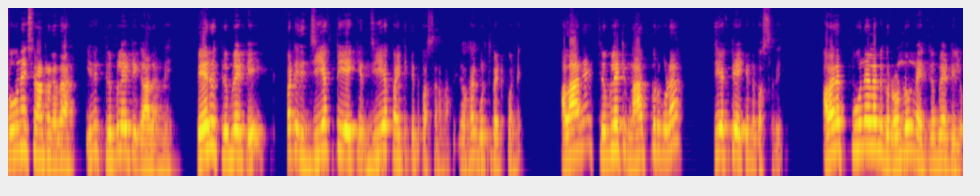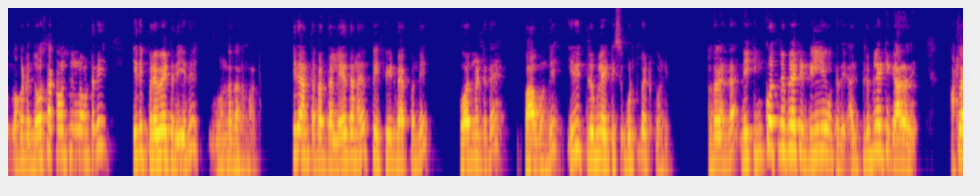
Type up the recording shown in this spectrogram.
భువనేశ్వర్ అంటారు కదా! ఇది త్రిపుల్ ఐటీ కాదండి. పేరు త్రిపుల్ ఐటీ. బట్ ఇది జిఎఫ్టీఏ కి కిందకి కిందకి అన్నమాట ఇది ఒకసారి గుర్తుపెట్టుకోండి. అలానే త్రిపుల్ ఐటీ నాగ్పూర్ కూడా జిఎఫ్టీఐ కిందకి వస్తుంది అలానే పూణేలో మీకు రెండు ఉన్నాయి త్రిపుల్ ఐటీలు. ఒకటి జోసా కౌన్సిలింగ్‌లో ఉంటుంది ఇది ప్రైవేట్‌ది. ఇది ఉండదన్నమాట. ఇది అంత పెద్ద లేదనేది ఫీడ్‌బ్యాక్ ఉంది. గవర్నమెంట్‌దే బాగుంది. ఇది త్రిబుల్ ఐటీస్ గుర్తుపెట్టుకోండి. అర్థమైందా? మీకు ఇంకో త్రిబుల్ ఐటీ ఢిల్లీ ఉంటుంది అది త్రిపుల్ ఐటీ అది అట్లా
